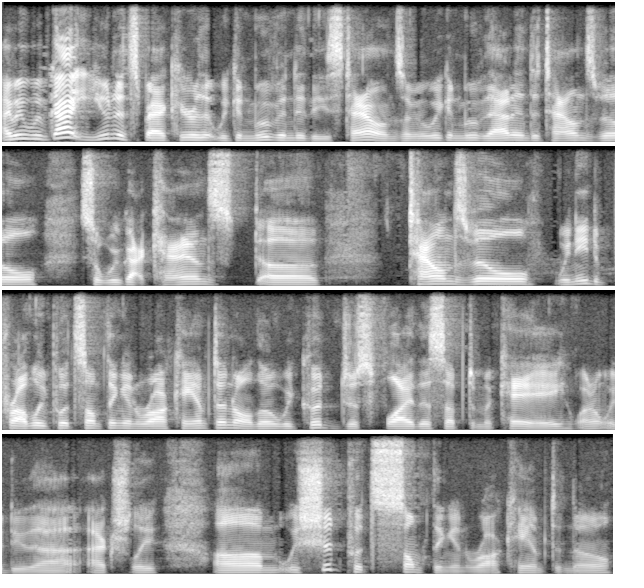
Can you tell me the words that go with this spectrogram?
I mean, we've got units back here that we can move into these towns. I mean, we can move that into Townsville. So we've got Cairns, uh, Townsville. We need to probably put something in Rockhampton, although we could just fly this up to Mackay. Why don't we do that, actually? Um, we should put something in Rockhampton, though.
